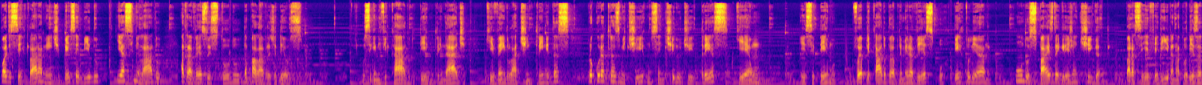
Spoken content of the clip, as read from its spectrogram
pode ser claramente percebido e assimilado através do estudo da Palavra de Deus. O significado do termo Trindade, que vem do latim trinitas, procura transmitir um sentido de três, que é um. Esse termo foi aplicado pela primeira vez por Tertuliano, um dos pais da Igreja Antiga, para se referir à natureza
